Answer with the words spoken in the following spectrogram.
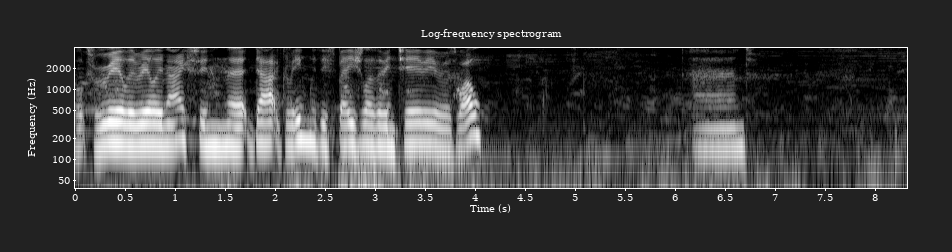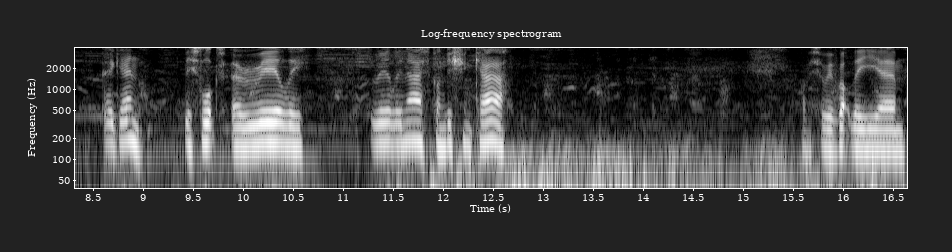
Looks really, really nice in uh, dark green with this beige leather interior as well. And again, this looks a really, really nice condition car. Obviously, we've got the um,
